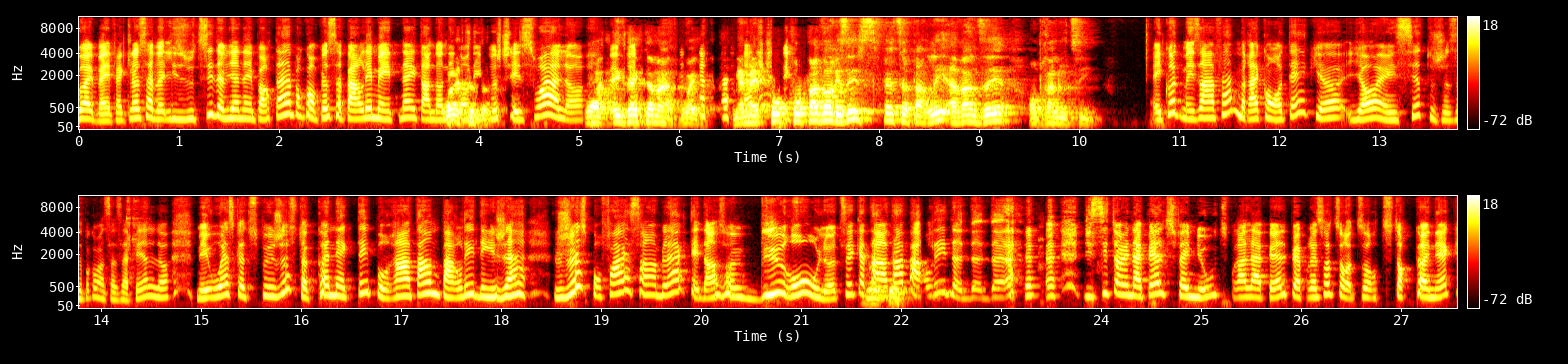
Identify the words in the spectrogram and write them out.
Oui, bien, fait que là, ça va, les outils deviennent importants pour qu'on puisse se parler maintenant, étant donné qu'on est tous chez soi. Là. Oui, exactement. Oui. Mais il faut, faut, favoriser ce fait de se parler avant de dire on prend l'outil. Écoute, mes enfants me racontaient qu'il y, a un site, je ne sais pas comment ça s'appelle, là, mais où est-ce que tu peux juste te connecter pour entendre parler des gens, juste pour faire semblant que tu es dans un bureau, là, tu sais, que tu entends parler de. de, puis si tu as un appel, tu fais mieux, tu prends l'appel, puis après ça, tu, te reconnectes.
